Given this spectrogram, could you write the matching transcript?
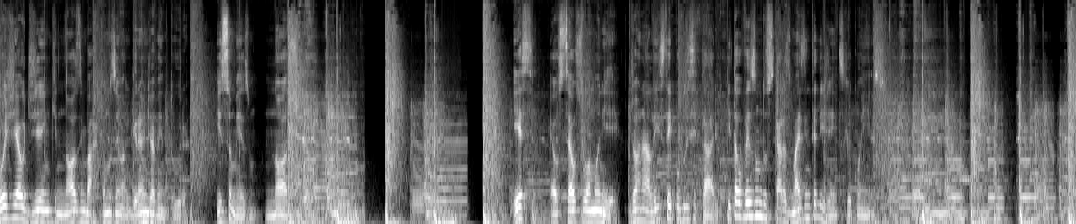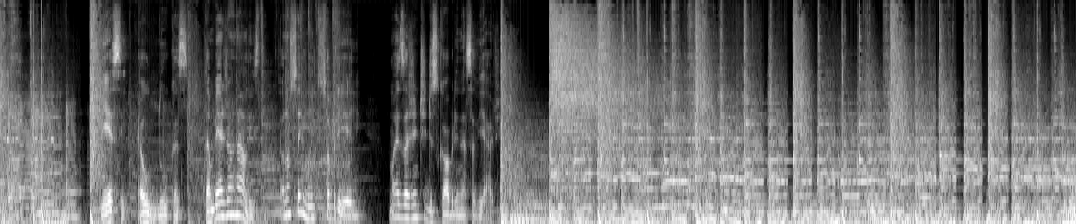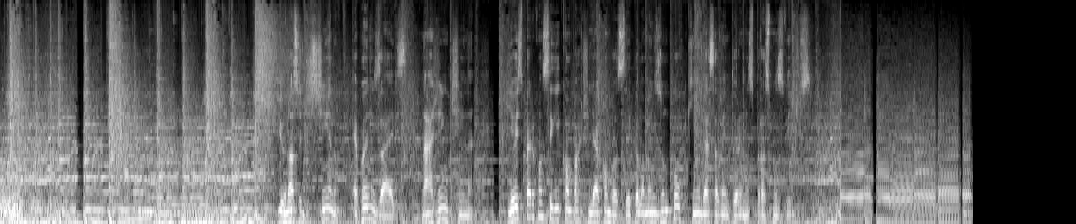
Hoje é o dia em que nós embarcamos em uma grande aventura. Isso mesmo, nós. Esse é o Celso Lamonier, jornalista e publicitário, e talvez um dos caras mais inteligentes que eu conheço. E esse é o Lucas, também é jornalista. Eu não sei muito sobre ele, mas a gente descobre nessa viagem. E o nosso destino é Buenos Aires, na Argentina, e eu espero conseguir compartilhar com você pelo menos um pouquinho dessa aventura nos próximos vídeos.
